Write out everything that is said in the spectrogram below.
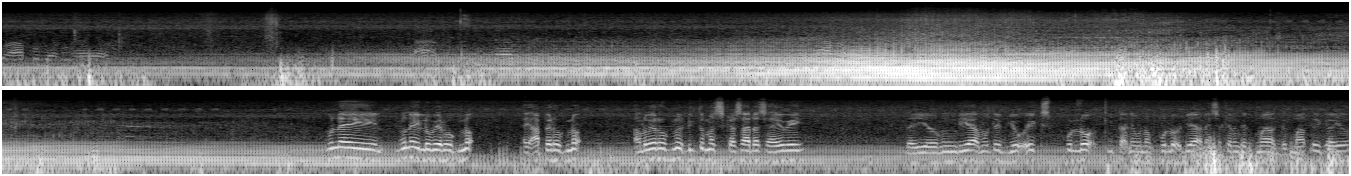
Guwapo ba ang Munay munay lower hugno ay upper hugno. Ang lower hugno dito mas kasada sa highway. Dayong dia mo to UX pulo kita nimo ng pulo dia na sakyan gagma gagmatoy kayo.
